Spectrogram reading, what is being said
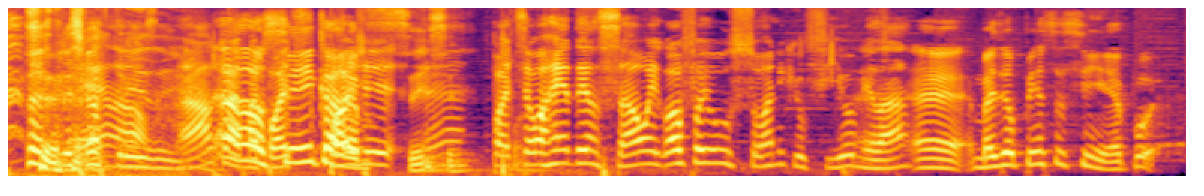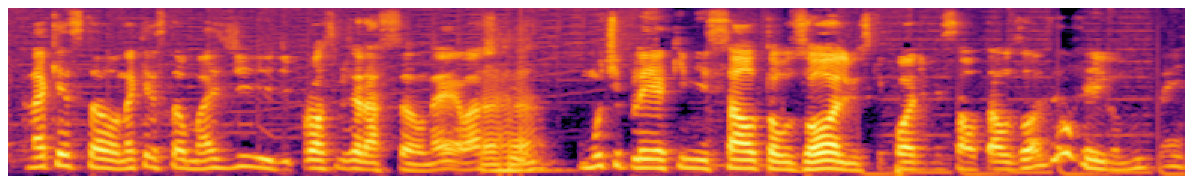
das 343 aí. Ah, cara, Não, mas pode, sim, cara. Pode, Sim, é, sim. pode ser uma redenção, igual foi o Sonic, o filme lá. É, mas eu penso assim, é por- na questão, na questão mais de, de próxima geração, né? Eu acho que o multiplayer que me salta aos olhos, que pode me saltar aos olhos, é o Halo, não tem.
